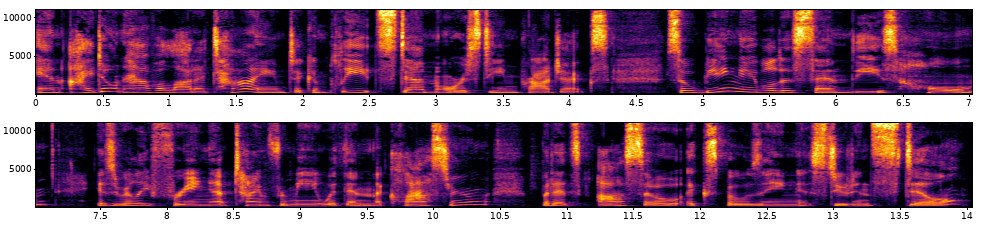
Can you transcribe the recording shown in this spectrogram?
and I don't have a lot of time to complete STEM or STEAM projects. So, being able to send these home is really freeing up time for me within the classroom, but it's also exposing students still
